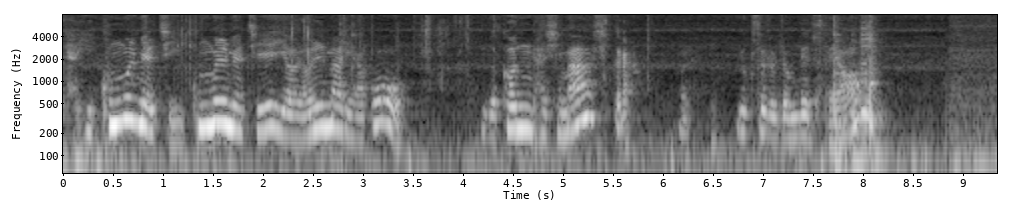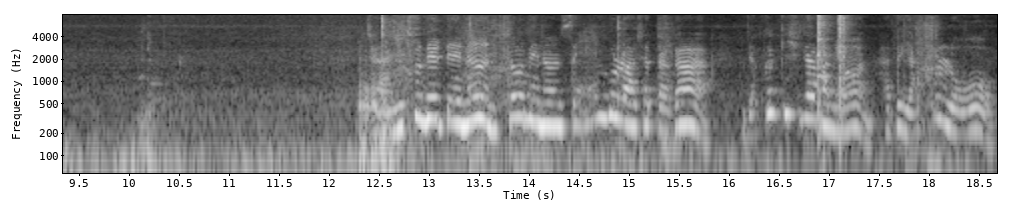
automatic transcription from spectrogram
자, 이 국물 멸치, 국물 멸치 10마리하고 이거 건 다시마 10g 육수를 좀 내주세요. 자, 육수 낼 때는 처음에는 센 불로 하셨다가 이제 끓기 시작하면 아주 약불로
